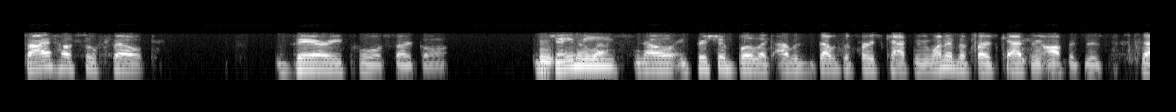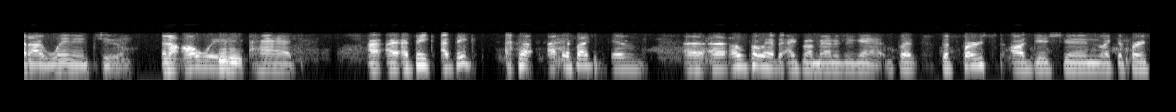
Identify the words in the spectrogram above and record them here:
Side hustle felt very full circle. Mm, Jamie oh, Snow and Krisha Bullock. I was that was the first casting, one of the first casting offices that I went into, and I always mm-hmm. had. I, I think I think if I if uh, I'll probably have to ask my manager again. But the first audition, like the first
